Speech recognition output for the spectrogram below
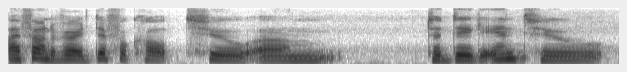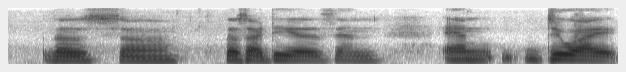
I found it very difficult to um, to dig into those uh, those ideas and and do I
